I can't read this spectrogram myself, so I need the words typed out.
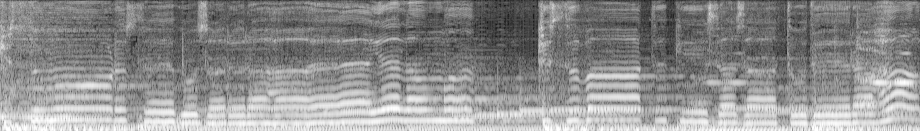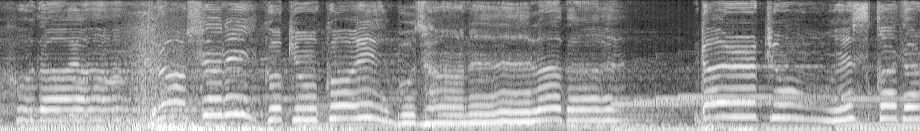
किस मोड़ से गुजर रहा है ये लम्हा? किस बात की सजा तू दे रहा रोशनी को क्यों कोई बुझाने लगा है? डर क्यों इस कदर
